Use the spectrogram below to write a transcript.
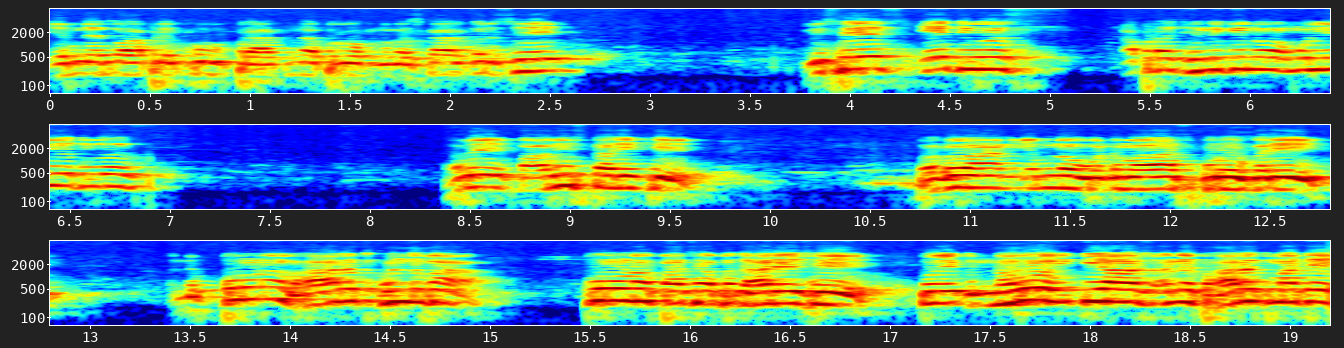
એમને તો આપણે ખૂબ પ્રાર્થનાપૂર્વક નમસ્કાર કરશે. વિશેષ એ દિવસ આપણા જિંદગીનો અમૂલ્ય દિવસ. હવે બાવીસ તારીખે ભગવાન એમનો વનવાસ પૂરો કરી અને પૂર્ણ ભારત ખંડમાં પૂર્ણ પાછા પધારે છે. તો એક નવો ઇતિહાસ અને ભારત માટે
